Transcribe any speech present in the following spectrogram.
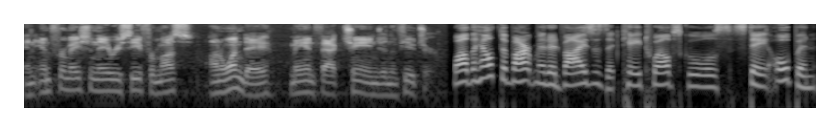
and information they receive from us on one day may in fact change in the future. While the health department advises that K 12 schools stay open,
